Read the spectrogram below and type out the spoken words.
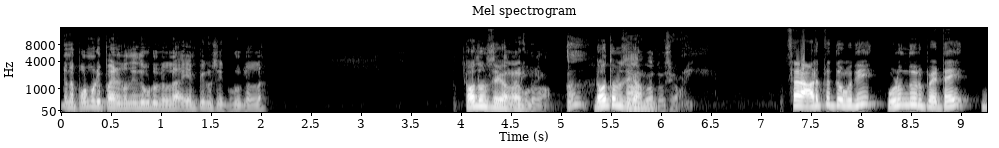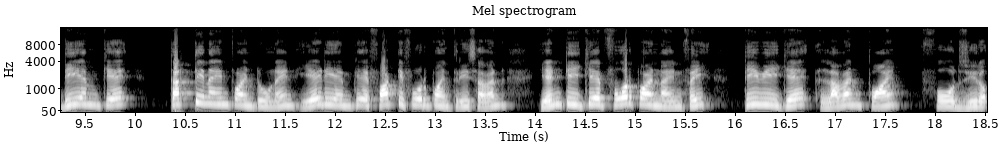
என்ன பொன்முடி பையனுக்கு வந்து இது கொடுக்கல எம்பிக்கு சீட் கொடுக்கல. கௌதம் சிகாமணி கொடுக்கலாம்? கௌதம் சிகாமணி கௌதம் சிகாமணி. சார் அடுத்த தொகுதி Ulundurpet DMK thirty nine point two nine ADMK forty four point three seven NTK four point nine five TVK eleven point four zero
